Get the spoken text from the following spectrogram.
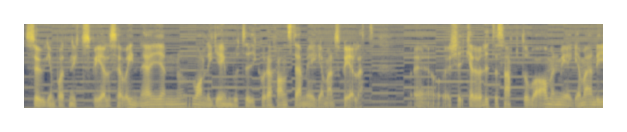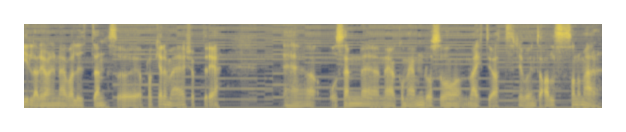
sugen på ett nytt spel. Så jag var inne i en vanlig gamebutik och där fanns det här Mega Man-spelet. Eh, och jag kikade väl lite snabbt och bara, ja men Megaman det gillade jag när jag var liten. Så jag plockade med och köpte det. Eh, och sen eh, när jag kom hem då så märkte jag att det var inte alls som de här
